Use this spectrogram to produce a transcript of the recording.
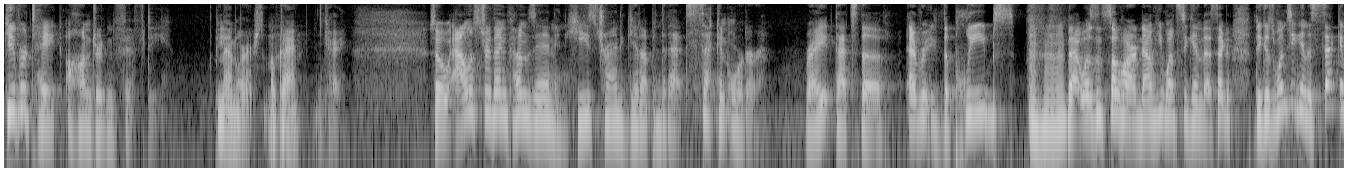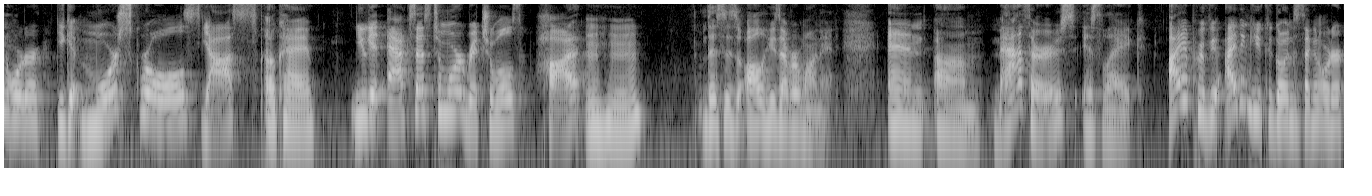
give or take, 150 people. Members. Okay. Okay. So Aleister then comes in and he's trying to get up into that second order, right? That's the every the plebes. That wasn't so hard. Now he wants to get in that second because once you get in the second order, you get more scrolls. Yas. Okay. You get access to more rituals. Hot. Mm-hmm. This is all he's ever wanted. And um, Mathers is like, I approve you. I think you could go into second order.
